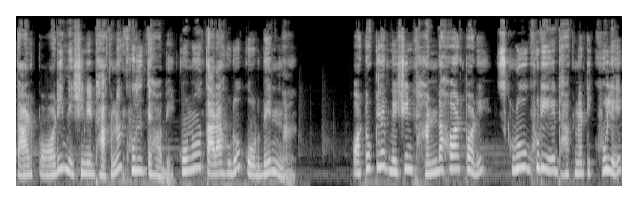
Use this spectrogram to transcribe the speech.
তারপরই মেশিনের ঢাকনা খুলতে হবে। কোনো তাড়াহুড়ো করবেন না। অটোক্লেভ মেশিন ঠান্ডা হওয়ার পরে স্ক্রু ঘুরিয়ে ঢাকনাটি খুলে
